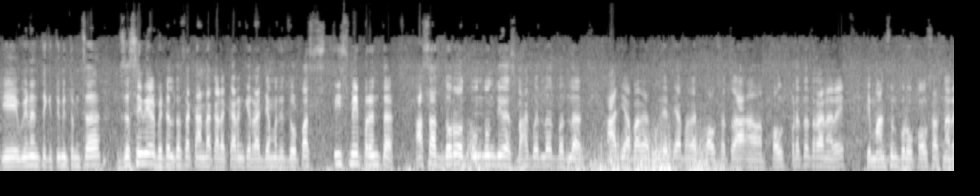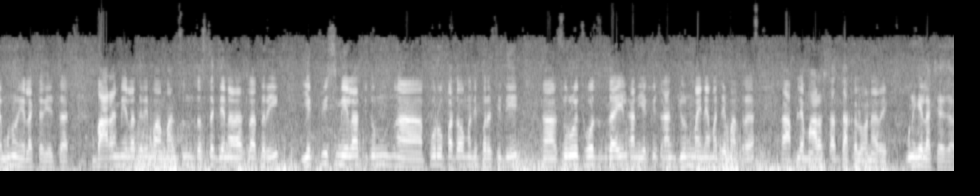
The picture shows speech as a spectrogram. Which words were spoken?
की विनंती की तुम्ही तुमचं जसे वेळ भेटेल तसा कांदा काढा. कारण की राज्यामध्ये जवळपास तीस मेपर्यंत असा दररोज दोन दोन दिवस भाग बदलत बदलत आज या भागात उद्या त्या भागात पावसाचा पाऊस पडतच राहणार आहे. ते मान्सूनपूर्व पाऊस असणार आहे म्हणून हे लक्षात घ्यायचं. आहे बारा मेला जरी मा मान्सून दस्तक देणार असला तरी एकवीस मेला तिथून पूर्वपदावामध्ये परिस्थिती सुरळीत होत जाईल आणि एकवीस आणि जून महिन्यामध्ये मात्र आपल्या महाराष्ट्रात दाखल होणार आहे. म्हणून हे लक्षात येतं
